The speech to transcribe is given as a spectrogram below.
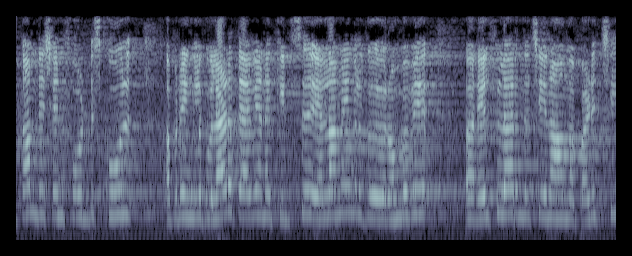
அகாமடேஷன் ஃபுட் ஸ்கூல் அப்புறம் எங்களுக்கு விளையாட தேவையான கிட்ஸு எல்லாமே எங்களுக்கு ரொம்பவே ஹெல்ப்ஃபுல்லாக இருந்துச்சு. நாங்கள் படித்து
